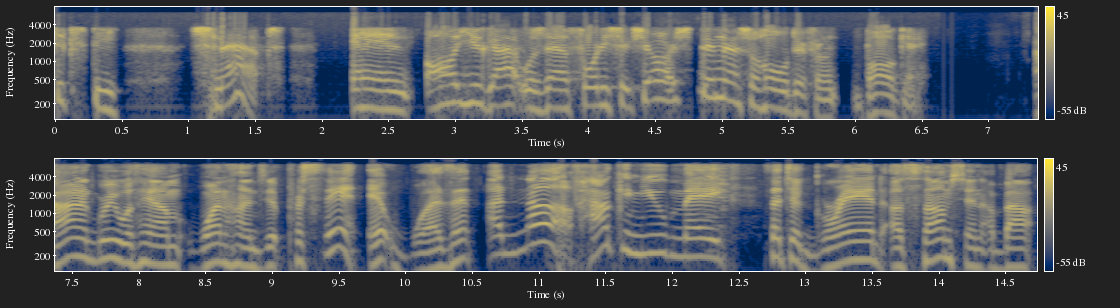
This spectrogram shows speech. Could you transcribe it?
60 snaps and all you got was that 46 yards, then that's a whole different ball game. I agree with him 100%. It wasn't enough. How can you make such a grand assumption about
